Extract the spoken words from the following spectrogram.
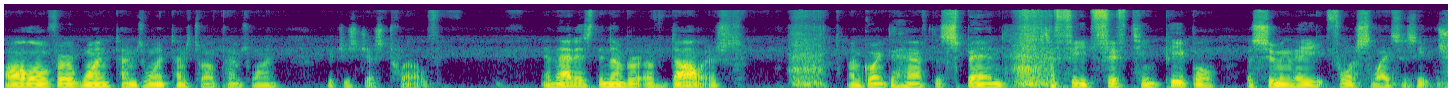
All over 1 times 1 times 12 times 1, which is just 12. And that is the number of dollars I'm going to have to spend to feed 15 people, assuming they eat four slices each.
